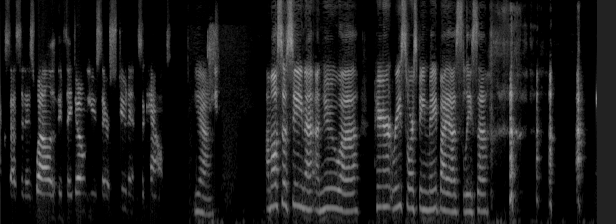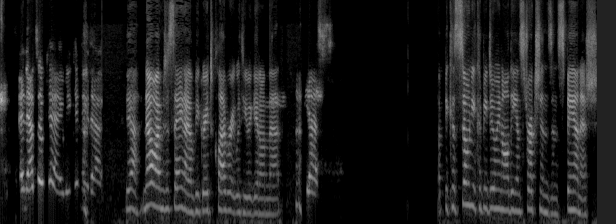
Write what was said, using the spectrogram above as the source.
access it as well if they don't use their student's account. Yeah. I'm also seeing a, a new uh, parent resource being made by us, Lisa. And that's okay. We can do that. Yeah. No, I'm just saying it would be great to collaborate with you again on that. yes. Because Sonia could be doing all the instructions in Spanish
